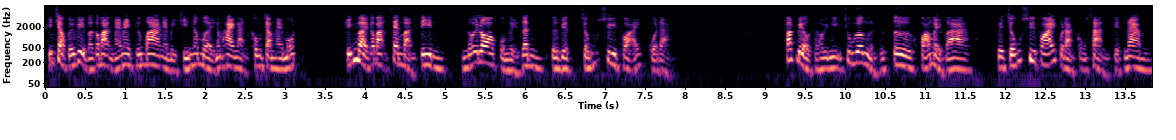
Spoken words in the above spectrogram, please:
Kính chào quý vị và các bạn ngày hôm nay thứ ba ngày 19 tháng 10 năm 2021. Kính mời các bạn xem bản tin nỗi lo của người dân từ việc chống suy thoái của Đảng. Phát biểu tại Hội nghị Trung ương lần thứ tư khóa 13 về chống suy thoái của Đảng Cộng sản Việt Nam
